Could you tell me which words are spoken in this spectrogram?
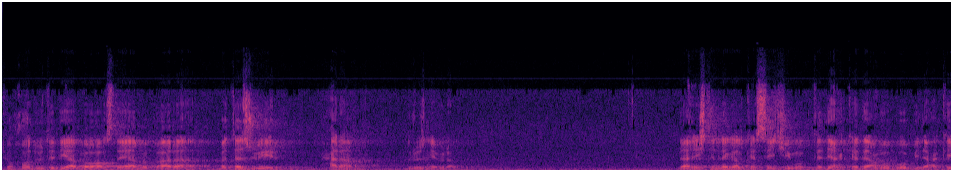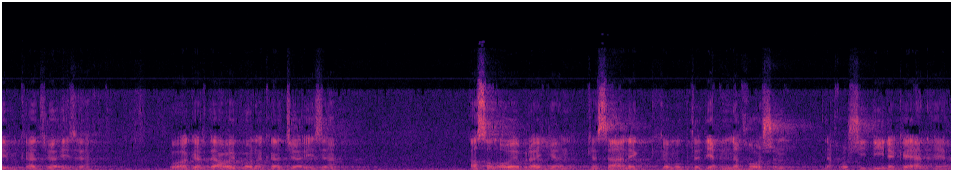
تۆ خۆت وتت یا بە واستە یا بە پارە بە تەزویر حەرامە دروست نیە برام دانیشتن لەگەڵ کەسێکی مبتدع کە داوە بۆ بیدعەکەی بکات جائیزە بۆ ئەگەر داوای بۆ نەکات جائیزە ئەسڵ ئەوەیە برا گیان کەسانێک کە موبتەدیعن نەخۆشن نەخۆشی دینەکەیان هەیە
